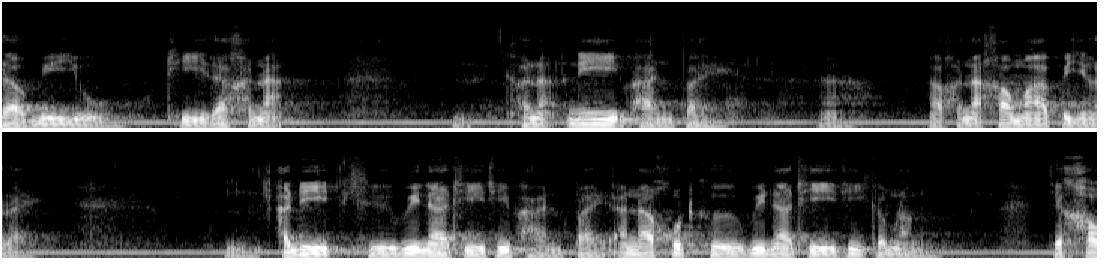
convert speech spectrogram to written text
เรามีอยู่ทีละขณะ ขณะนี้ผ่านไปเอาขณะเข้ามาเป็นอย่างไร อดีตคือวินาทีที่ผ่านไป อนาคตคือวินาทีที่กำลังจะเข้า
